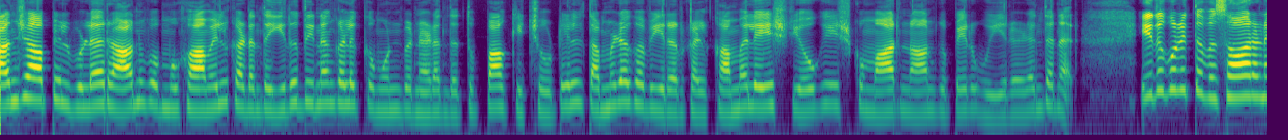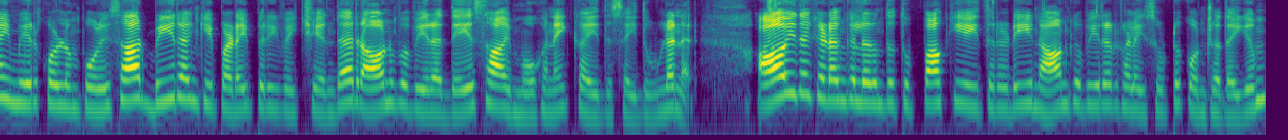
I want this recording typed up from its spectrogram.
பஞ்சாபில் உள்ள ராணுவ முகாமில் கடந்த இரு தினங்களுக்கு முன்பு நடந்த துப்பாக்கிச் சூட்டில் தமிழக வீரர்கள் கமலேஷ் யோகேஷ்குமார் நான்கு பேர் உயிரிழந்தனர். இதுகுறித்து விசாரணை மேற்கொள்ளும் போலீசார் பீரங்கி படைப்பிரிவைச் சேர்ந்த ராணுவ வீரர் தேசாய் மோகனை கைது செய்துள்ளனர். ஆயுத கிடங்கிலிருந்து துப்பாக்கியை திருடி நான்கு வீரர்களை சுட்டுக் கொன்றதையும்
